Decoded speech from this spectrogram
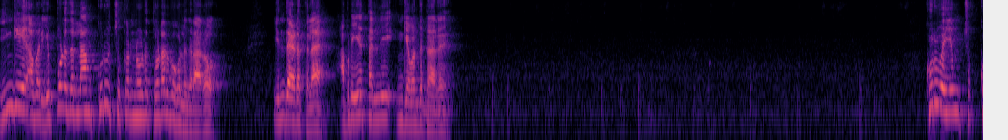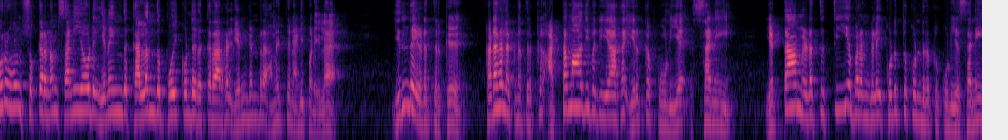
இங்கே அவர் எப்பொழுதெல்லாம் குரு சுக்கரனோடு தொடர்பு கொள்ளுகிறாரோ இந்த இடத்துல அப்படியே தள்ளி இங்கே வந்துட்டாரு. குருவையும் குருவும் சுக்கரனும் சனியோடு இணைந்து கலந்து போய்கொண்டிருக்கிறார்கள் என்கின்ற அமைப்பின் அடிப்படையில் இந்த இடத்திற்கு கடக லக்னத்திற்கு அட்டமாதிபதியாக இருக்கக்கூடிய சனி எட்டாம் இடத்து தீய பலன்களை கொடுத்து கொண்டிருக்கக்கூடிய சனி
